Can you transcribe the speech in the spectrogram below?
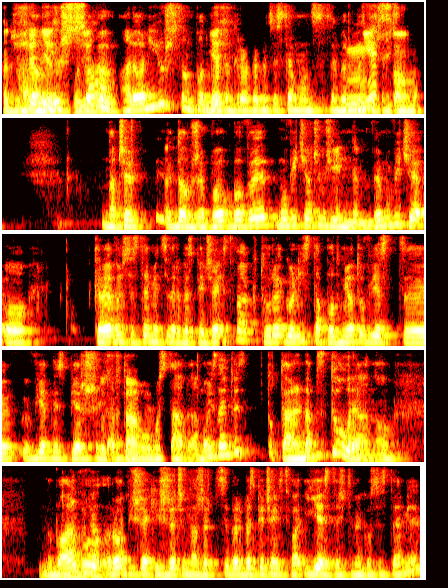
A dzisiaj ale nie już są, nie... ale oni już są podmiotem nie. Krajowego Systemu Cyberbezpieczeństwa. Nie są. Znaczy, dobrze, bo, bo wy mówicie o czymś innym. Wy mówicie o Krajowym Systemie Cyberbezpieczeństwa, którego lista podmiotów jest y, w jednym z pierwszych ustawy. artykułów ustawy. A moim zdaniem to jest totalna bzdura. No. No bo albo robisz jakieś rzeczy na rzecz cyberbezpieczeństwa i jesteś w tym ekosystemie.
